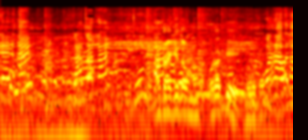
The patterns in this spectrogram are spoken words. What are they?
রেহনা গাজলা ঝুম্পা ওরা কে? ওরা হলো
